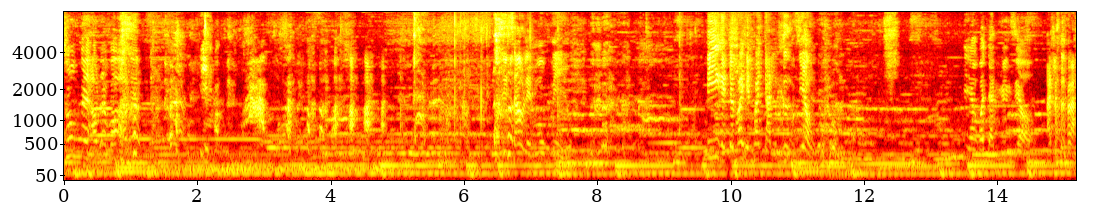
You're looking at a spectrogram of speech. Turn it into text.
ซุ้มเนี่ยเอาได้ป่ะเอาได้ปีคือเศร้าเล่นมุกนี่อยู่ปีกันจนมาเห็นพระจันทร์ครึ่งเสี้ยวยังมาจัดมิวเซียวอันนั้นละ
